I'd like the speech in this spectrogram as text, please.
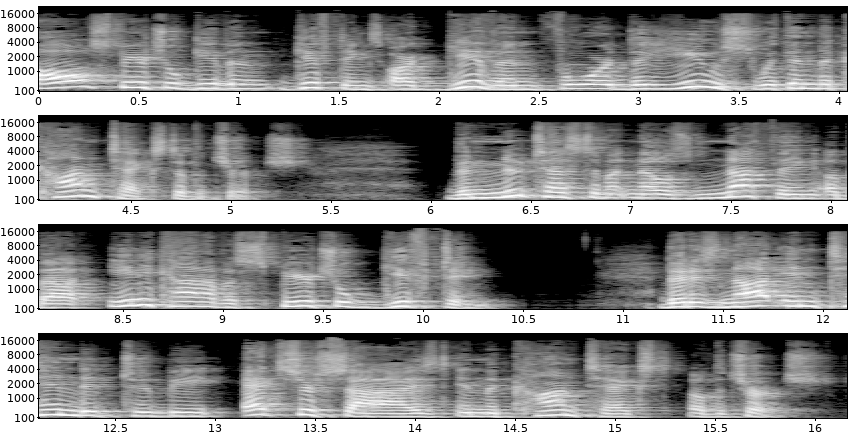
all spiritual given, giftings are given for the use within the context of the church. The New Testament knows nothing about any kind of a spiritual gifting that is not intended to be exercised in the context of the church.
